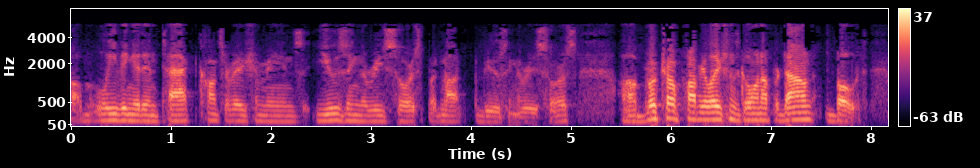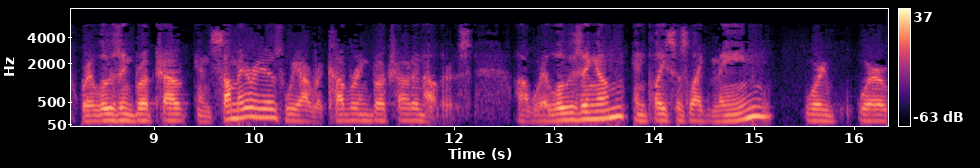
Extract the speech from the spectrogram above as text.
um, leaving it intact. Conservation means using the resource but not abusing the resource. Uh, brook trout populations going up or down? Both. We're losing brook trout in some areas. We are recovering brook trout in others. Uh, we're losing them in places like Maine. We're we're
